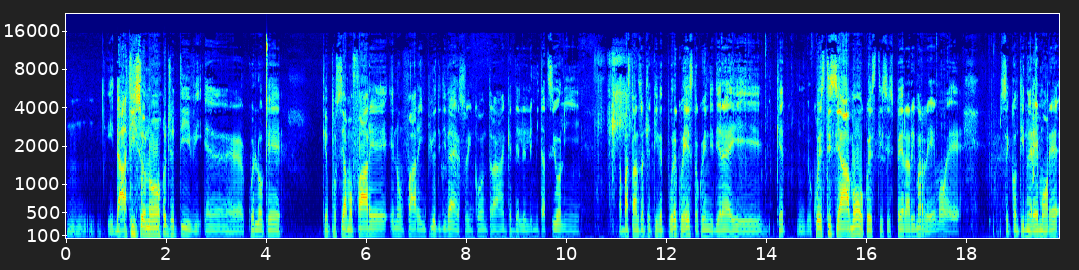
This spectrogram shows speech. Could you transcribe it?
i dati sono oggettivi, eh, quello che, che, possiamo fare e non fare in più e di diverso incontra anche delle limitazioni abbastanza oggettive pure questo, quindi direi che questi siamo, questi si spera rimarremo e se continueremo eh,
